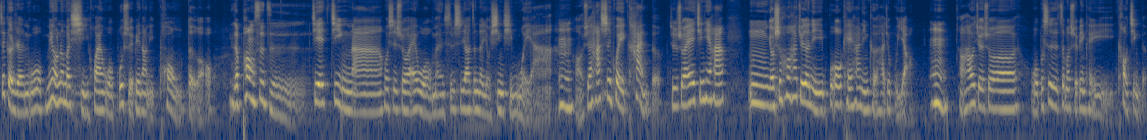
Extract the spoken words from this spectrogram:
这个人我没有那么喜欢，我不随便让你碰的哦。你的碰是指接近啊，或是说，哎，我们是不是要真的有性行为啊？嗯，好，所以他是会看的，就是说，哎，今天他，嗯，有时候他觉得你不 OK，他宁可他就不要，嗯，好，他会觉得说我不是这么随便可以靠近的。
